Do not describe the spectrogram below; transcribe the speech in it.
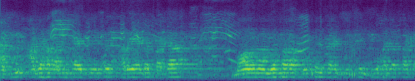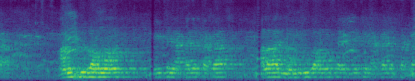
আজি আজহার আলী সাহেব দিয়েছেন আড়াই হাজার টাকা। মাওলানা মোশারফ হোসেন সাহেব দিয়েছেন দু হাজার টাকা। আনিসুর রহমান দিয়েছেন এক হাজার টাকা। আলহাজ মজিবুর রহমান সাহেব দিয়েছেন এক হাজার টাকা।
